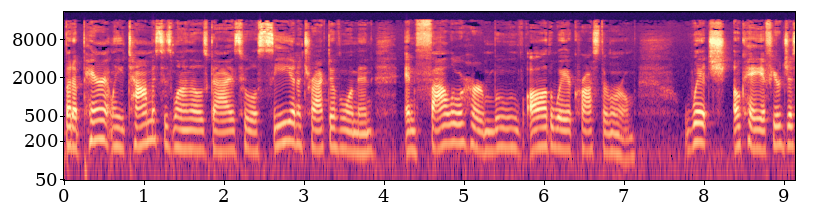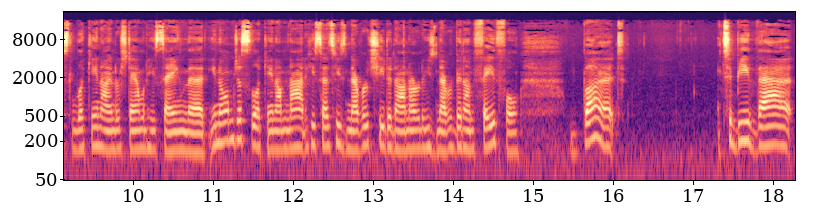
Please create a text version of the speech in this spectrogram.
But apparently, Thomas is one of those guys who will see an attractive woman and follow her move all the way across the room. Which, okay, if you're just looking, I understand what he's saying that, you know, I'm just looking. I'm not, he says he's never cheated on her, he's never been unfaithful. But to be that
